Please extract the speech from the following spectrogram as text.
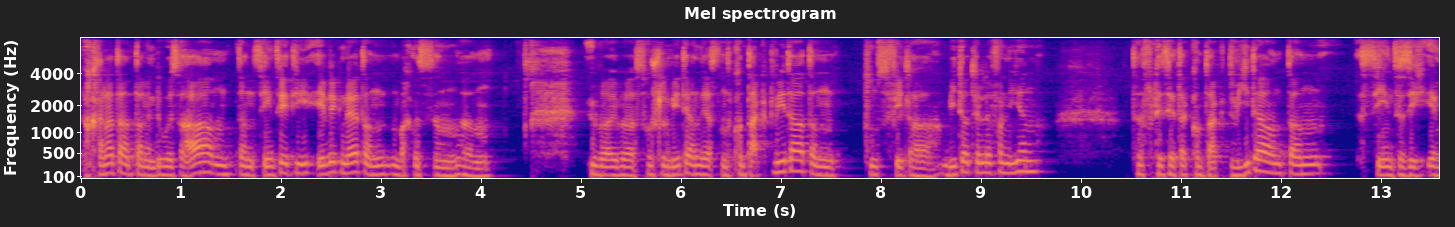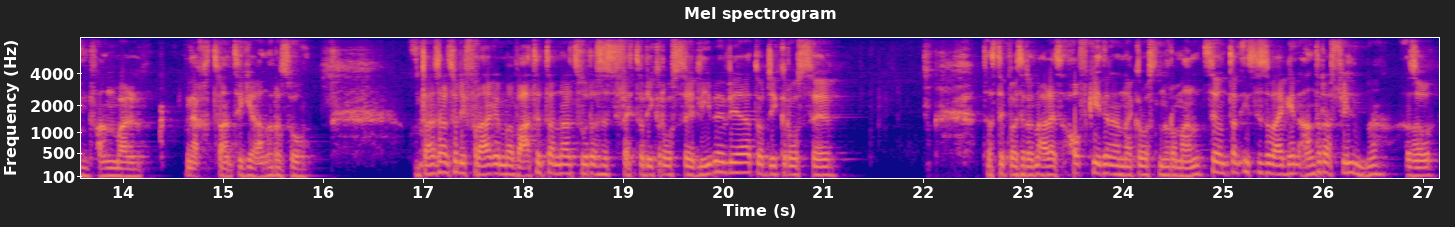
nach Kanada und dann in die USA und dann sehen sie die ewig nicht und machen es dann ähm, über, über Social Media einen ersten Kontakt wieder, dann tun sie viele Video telefonieren, dann fließt der Kontakt wieder und dann sehen sie sich irgendwann mal nach 20 Jahren oder so. Und dann ist also die Frage, man wartet dann halt so, dass es vielleicht so die große Liebe wird oder die große, dass da quasi dann alles aufgeht in einer großen Romanze und dann ist es aber eigentlich ein anderer Film. Ne? Also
